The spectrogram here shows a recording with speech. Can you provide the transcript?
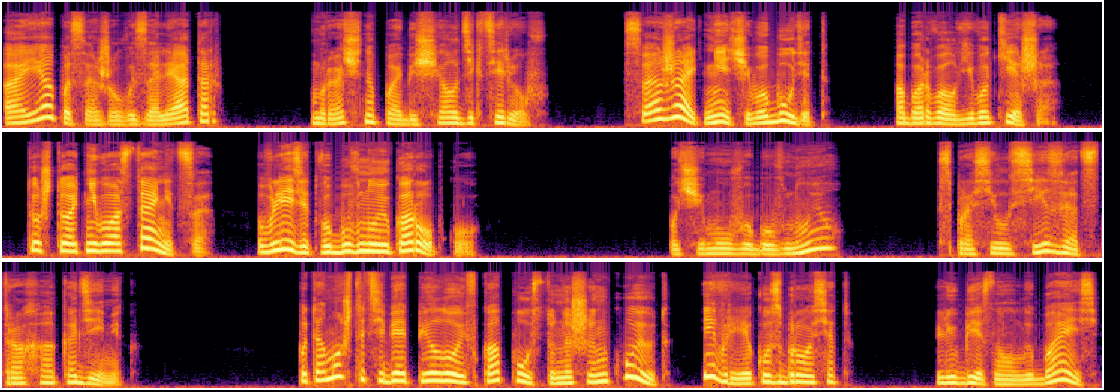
«А я посажу в изолятор», — мрачно пообещал Дегтярев. «Сажать нечего будет», — оборвал его Кеша. «То, что от него останется, влезет в обувную коробку. «Почему в обувную?» — спросил Сизый от страха академик. «Потому что тебя пилой в капусту нашинкуют и в реку сбросят», — любезно улыбаясь,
